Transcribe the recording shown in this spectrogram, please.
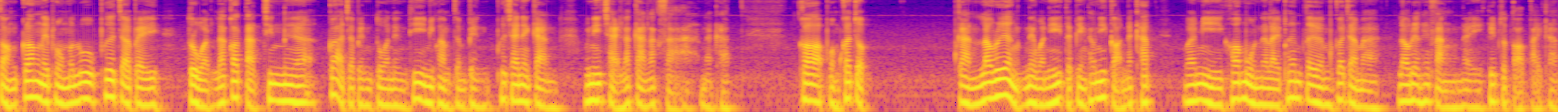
ส่องกล้องในโพรงมดลูกเพื่อจะไป ตรวจแล้วก็ตัดชิ้นเนื้อ ก็อาจจะเป็นตัวหนึ่งที่มีความจำเป็นเพื่อใช้ในการวินิจฉัยและการรักษานะครับ ก็ผมก็จบการเล่าเรื่องในวันนี้แต่เพียงเท่านี้ก่อนนะครับ ว่ามีข้อมูลอะไรเพิ่มเติมก็จะมาเล่าเรื่องให้ฟังในคลิปต่อๆไปครับ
